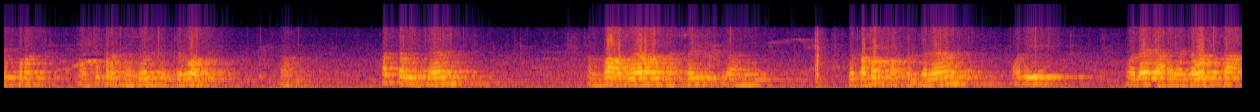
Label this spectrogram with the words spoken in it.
يترك أو تترك مجالس الكبار. حتى وإن كان البعض يرى أن الشيخ يعني يتبسط في الكلام ولا يعني يتوسع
